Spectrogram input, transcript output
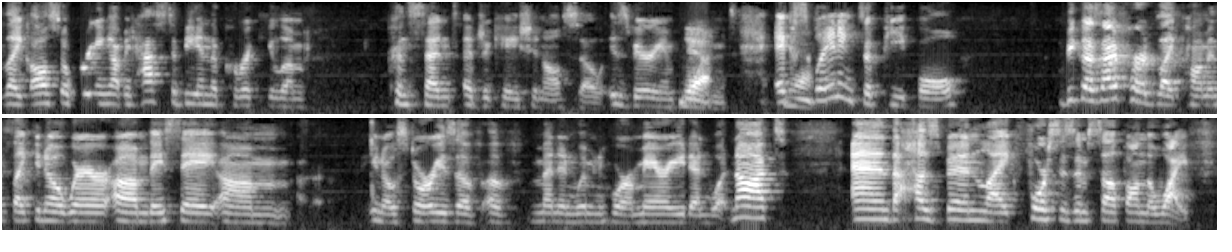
like also bringing up, it has to be in the curriculum. Consent education also is very important. Yeah. Explaining yeah. to people because I've heard like comments like you know where um, they say um, you know stories of of men and women who are married and whatnot, and the husband like forces himself on the wife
